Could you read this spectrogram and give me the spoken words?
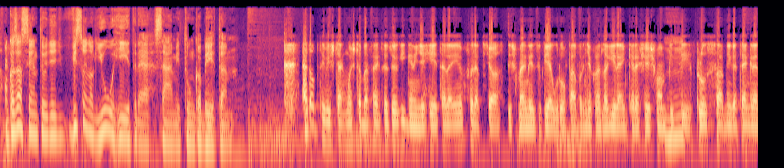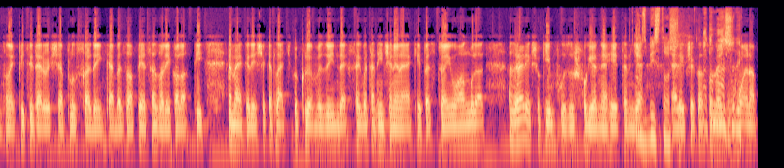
Akkor az azt jelenti, hogy egy viszonylag jó hétre számítunk a béten. Hát optimisták most a befektetők, igen, ugye a hét elején, főleg, hogyha azt is megnézzük, hogy Európában gyakorlatilag iránykeresés van mm-hmm. pici plusszal, míg a tengeren van egy picit erősebb plusszal, de inkább ez a fél százalék alatti emelkedéseket látjuk a különböző indexekben, tehát nincsen ilyen elképesztően jó hangulat. Az elég sok impulzus fog jönni a héten, ugye az biztos. elég csak azt hát mondani, hogy holnap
